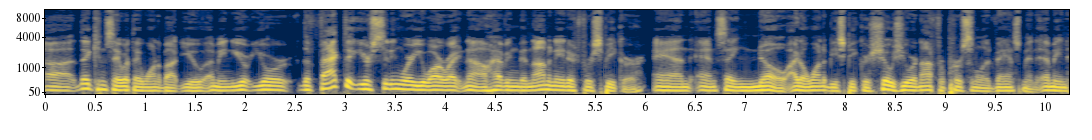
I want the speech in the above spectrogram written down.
uh, they can say what they want about you. I mean, you're, you're, the fact that you're sitting where you are right now, having been nominated for speaker and, and saying, no, I don't want to be speaker shows you are not for personal advancement. I mean,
